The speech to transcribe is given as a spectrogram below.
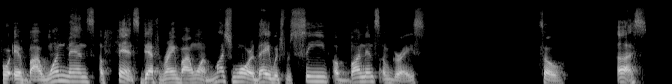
For if by one man's offense death reigned by one, much more they which receive abundance of grace so, us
